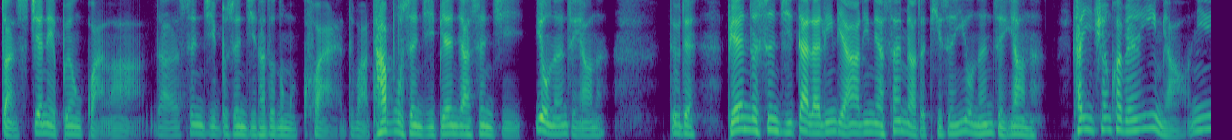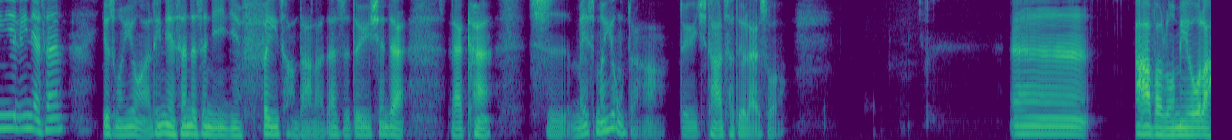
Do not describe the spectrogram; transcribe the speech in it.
短时间内不用管了，那升级不升级它都那么快，对吧？它不升级，别人家升级又能怎样呢？对不对？别人的升级带来零点二、零点三秒的提升又能怎样呢？它一圈快别人一秒，你你零点三有什么用啊？零点三的升级已经非常大了，但是对于现在来看是没什么用的啊。对于其他车队来说，嗯，阿法罗密欧了，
